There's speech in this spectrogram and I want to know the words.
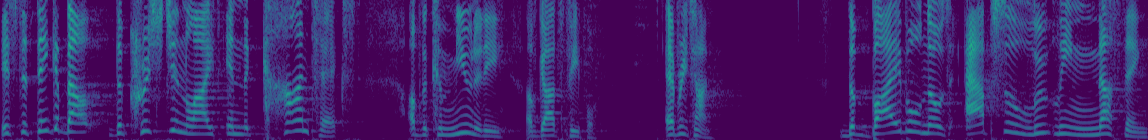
is to think about the Christian life in the context of the community of God's people every time. The Bible knows absolutely nothing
